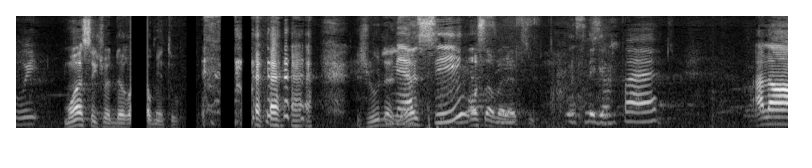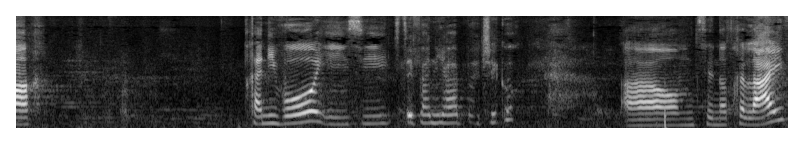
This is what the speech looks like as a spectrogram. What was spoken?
Oui. Moi, c'est que je vais être de retour bientôt. je vous le Merci. laisse. On s'en va là-dessus. Merci, les gars. Super. Alors, notre niveau ici, Stéphania Pacheco. euh, c'est notre live.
